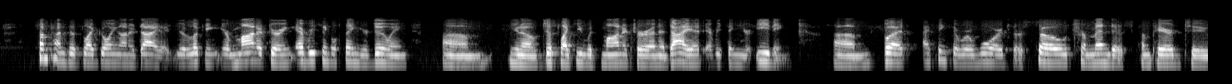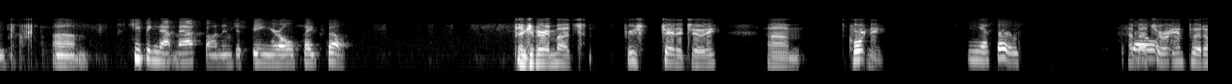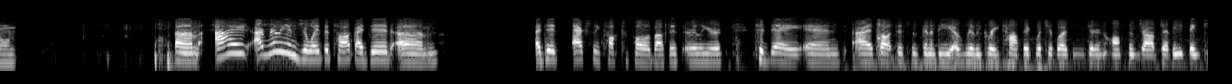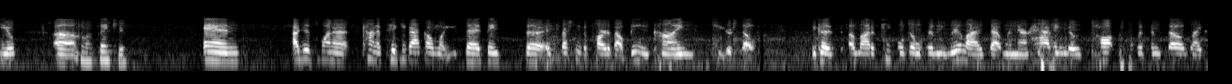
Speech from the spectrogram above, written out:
Sometimes it's like going on a diet. You're looking, you're monitoring every single thing you're doing. Um, you know, just like you would monitor in a diet everything you're eating. Um, but I think the rewards are so tremendous compared to um, keeping that mask on and just being your old fake self. Thank you very much. Appreciate it, Jody. Um, Courtney. Yes, sir. How so, about your input on? Um, I I really enjoyed the talk. I did um, I did actually talk to Paul about this earlier today, and I thought this was going to be a really great topic, which it was, and you did an awesome job, Debbie. Thank you. Um, oh, thank you. And I just want to kind of piggyback on what you said, the especially the part about being kind to yourself, because a lot of people don't really realize that when they're having those talks with themselves, like,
